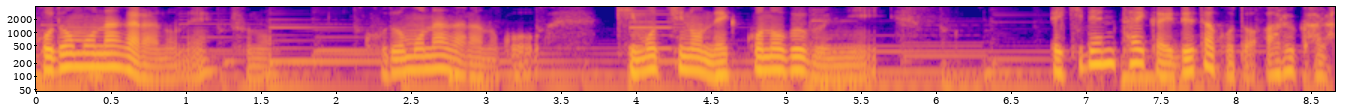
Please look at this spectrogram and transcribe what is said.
子供ながらのね、その、子供ながらのこう、気持ちの根っこの部分に、駅伝大会出たことあるから、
